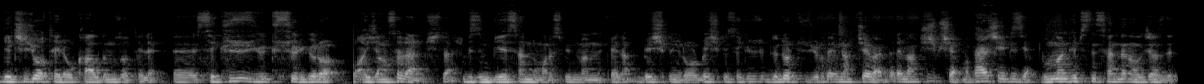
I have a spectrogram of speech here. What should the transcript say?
Geçici otele o kaldığımız otele. E, 800 küsür euro ajansa vermişler. Bizim BSN numarası bilmem ne falan. 5000 euro 5800 bir de 400 euro da emlakçıya verdiler. Emlakçı hiçbir şey yapmadı. Her şeyi biz yaptık. Bunların hepsini senden alacağız dedi.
